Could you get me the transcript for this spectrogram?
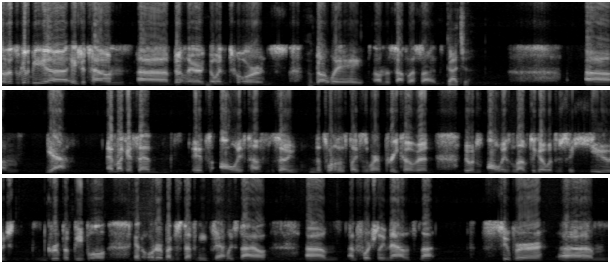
So this is going to be uh, Asia Town, uh, Bellaire, going towards Beltway 8 on the southwest side. Gotcha. Um, yeah, and like I said, it's always tough. So that's one of those places where pre-COVID, we would always love to go with just a huge group of people and order a bunch of stuff and eat family style. Um, unfortunately, now it's not super um,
